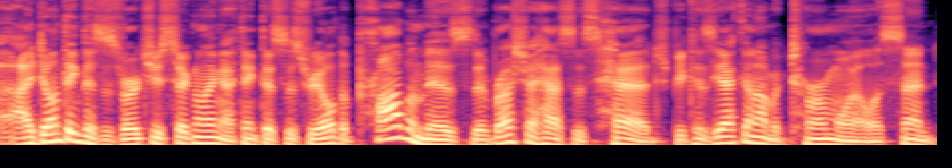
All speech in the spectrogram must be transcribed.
I don't think this is virtue signaling. I think this is real. The problem is that Russia has this hedge because the economic turmoil has sent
